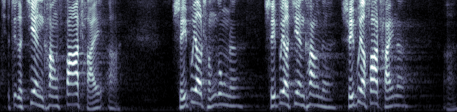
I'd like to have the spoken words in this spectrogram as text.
这个健康、发财啊。谁不要成功呢？谁不要健康呢？谁不要发财呢？啊，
